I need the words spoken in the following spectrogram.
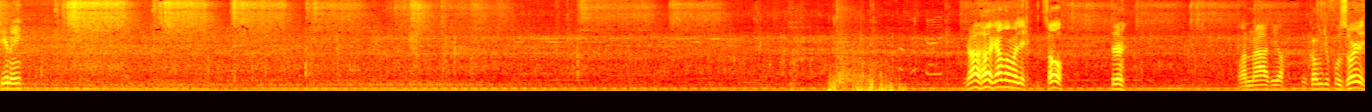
Hein? Já, já vamos ali. Só Uma nave, ó. Colocamos difusor,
